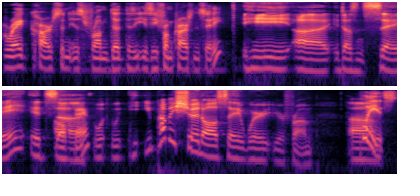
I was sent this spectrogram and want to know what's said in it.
Greg Carson is from? Does, is he from Carson City? he. Uh, it doesn't say. It's. Okay. Uh, w- w- he- you probably should all say where you're from. Um, Please,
